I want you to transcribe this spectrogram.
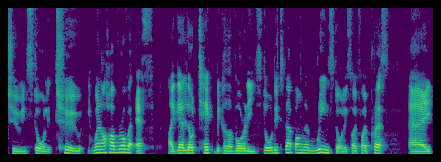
to install it to. When I hover over F, I get a little tick because I've already installed it to that, but I'm going to reinstall it. So if I press A,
